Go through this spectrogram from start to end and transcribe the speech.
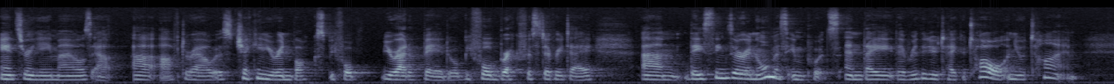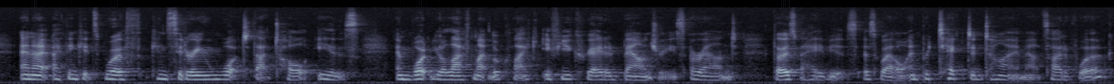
answering emails out uh, after hours, checking your inbox before you're out of bed or before breakfast every day. Um, these things are enormous inputs and they, they really do take a toll on your time. And I, I think it's worth considering what that toll is and what your life might look like if you created boundaries around those behaviors as well and protected time outside of work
